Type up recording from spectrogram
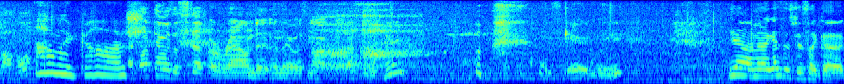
topple. Oh my gosh. I thought there was a step around it, and there was not. but That's okay. That scared me. Yeah, I mean, I guess it's just like a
